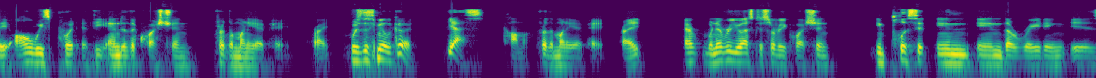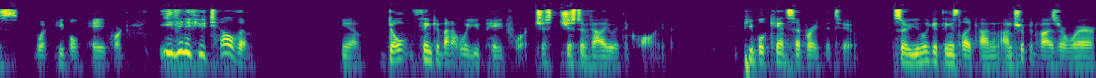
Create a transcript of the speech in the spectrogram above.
they always put at the end of the question for the money I paid, right? Was this meal good? Yes, comma, for the money I paid, right? Whenever you ask a survey question, implicit in, in the rating is what people paid for. Even if you tell them, you know, don't think about what you paid for. Just, just evaluate the quality of it. People can't separate the two. So you look at things like on, on TripAdvisor where,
